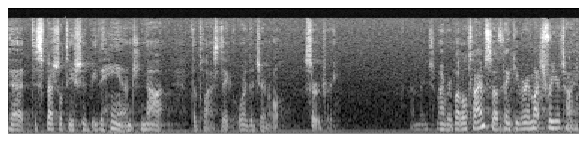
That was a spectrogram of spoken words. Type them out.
that the specialty should be the hand, not the plastic or the general surgery. I'm into my rebuttal time, so thank you very much for your time.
